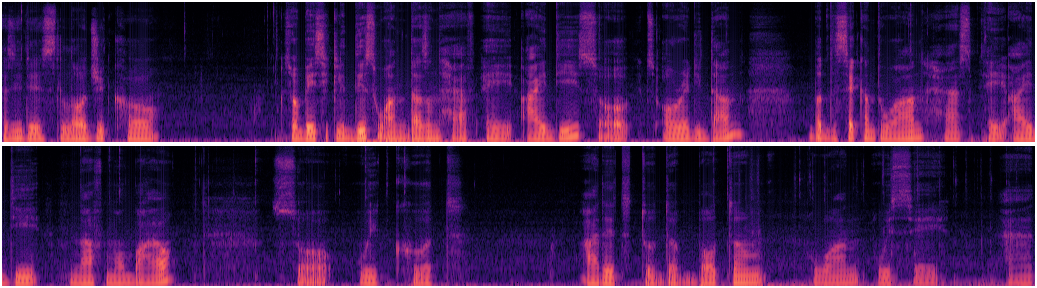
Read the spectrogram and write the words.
as it is logical so basically this one doesn't have a ID so it's already done. But the second one has a ID nav mobile. So we could add it to the bottom one. We say add,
